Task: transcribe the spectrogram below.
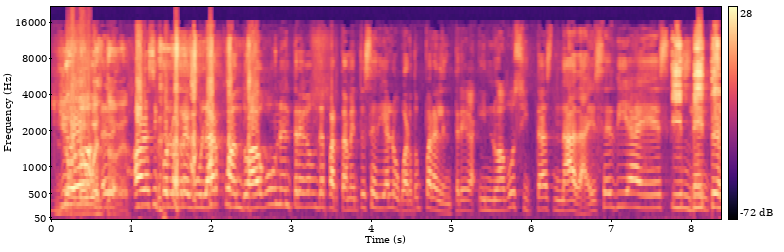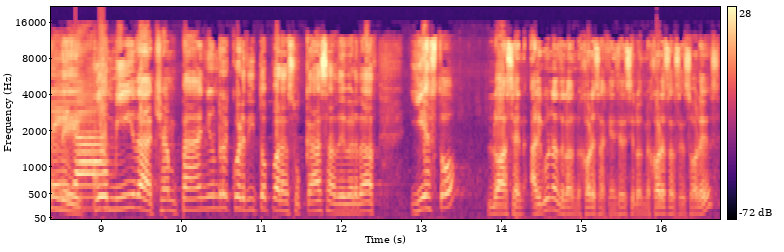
Yo, no lo he vuelto a eh, ver. Ahora sí, por lo regular, cuando hago una entrega a un departamento, ese día lo guardo para la entrega y no hago citas, nada. Ese día es. la Invítenle entrega. comida, champaña, un recuerdito para su casa, de verdad. Y esto lo hacen algunas de las mejores agencias y los mejores asesores.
